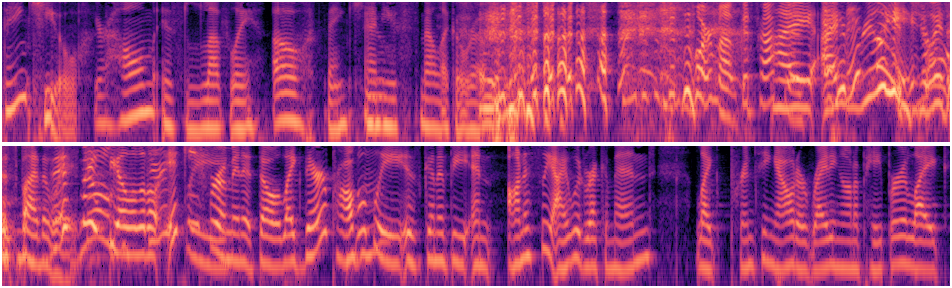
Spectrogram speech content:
Thank you. Your home is lovely, Oh, thank you. and you smell like a rose. this is good warm up good practice I, I really might- enjoy no, this, by the way. this might No, feel a little icky for a minute, though. Like there mm-hmm. probably is going to be, and honestly, I would recommend like printing out or writing on a paper. Like,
